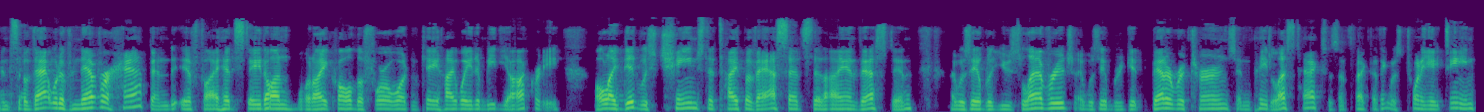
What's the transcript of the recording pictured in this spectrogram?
And so that would have never happened if I had stayed on what I call the 401k highway to mediocrity. All I did was change the type of assets that I invest in. I was able to use leverage. I was able to get better returns and paid less taxes. In fact, I think it was 2018.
